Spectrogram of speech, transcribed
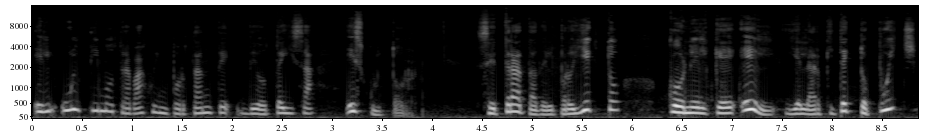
el último trabajo importante de Oteiza, escultor. Se trata del proyecto con el que él y el arquitecto Puig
